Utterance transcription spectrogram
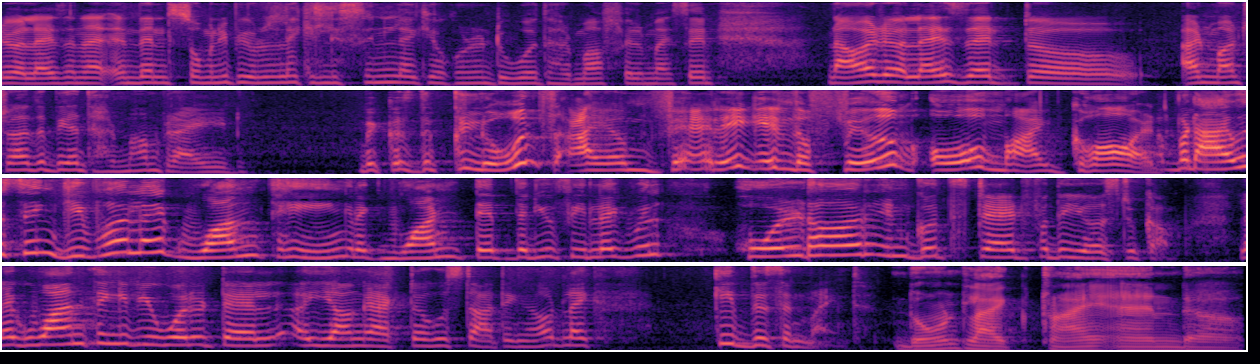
realized, and, I, and then so many people were like, listen, like you're going to do a Dharma film. I said, now I realize that uh, I'd much rather be a Dharma bride. Because the clothes I am wearing in the film, oh my God. But I was saying, give her like one thing, like one tip that you feel like will hold her in good stead for the years to come. Like one thing, if you were to tell a young actor who's starting out, like keep this in mind. Don't like try and uh,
